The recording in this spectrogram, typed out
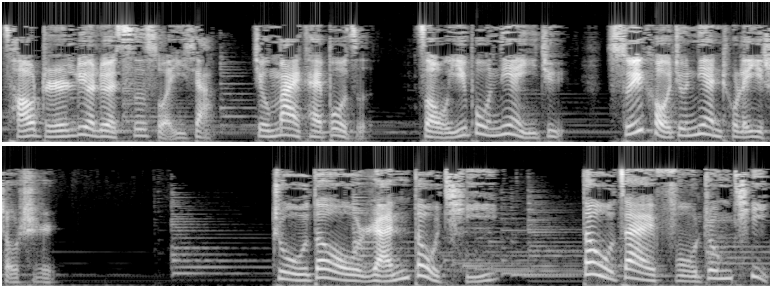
曹植略略思索一下，就迈开步子，走一步念一句，随口就念出了一首诗：“煮豆燃豆萁，豆在釜中泣。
